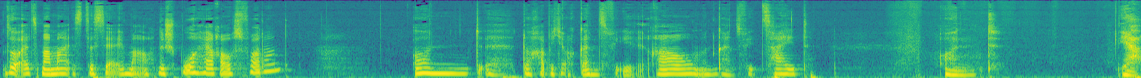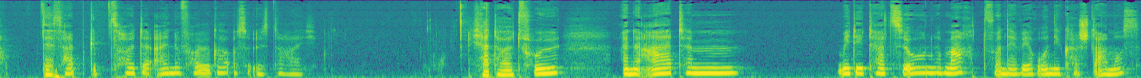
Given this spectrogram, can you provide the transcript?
so als Mama ist das ja immer auch eine Spur herausfordernd. Und äh, doch habe ich auch ganz viel Raum und ganz viel Zeit. Und ja, deshalb gibt es heute eine Folge aus Österreich. Ich hatte heute früh eine Atemmeditation gemacht von der Veronika Stamos.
